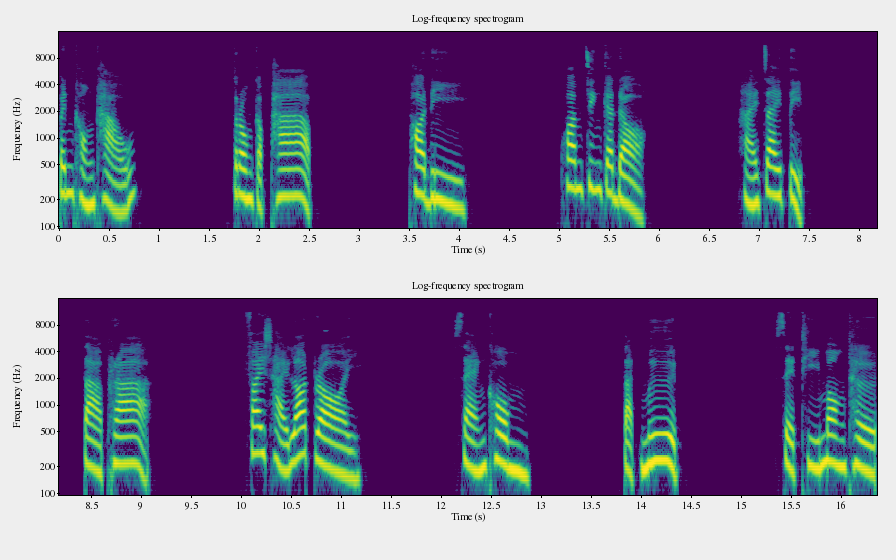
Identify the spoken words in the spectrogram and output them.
เป็นของเขา ตรงกับภาพ พอดี ความจริงกระดอก หายใจติด ตาพร่า ไฟฉายลอดรอย แสงคม ตัดมืด เศรษฐีมองเธอ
